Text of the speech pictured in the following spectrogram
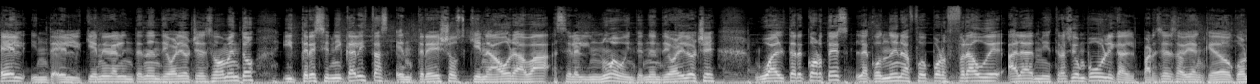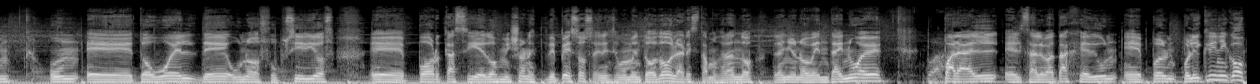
él, el, quien era el intendente de Bariloche en ese momento, y tres sindicalistas, entre ellos quien ahora va a ser el nuevo intendente de Bariloche, Walter Cortés. La condena fue por fraude a la administración pública. Al parecer se habían quedado con un eh, tobuel de unos subsidios eh, por casi 2 millones de pesos, en ese momento dólares, estamos hablando del año 99, para el, salvataje de un eh, policlínico.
